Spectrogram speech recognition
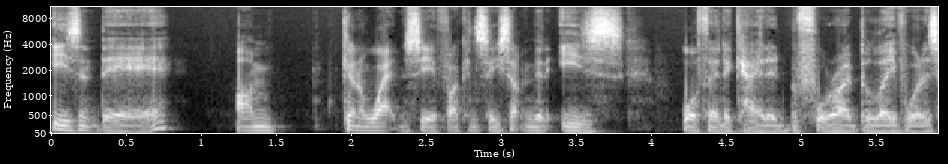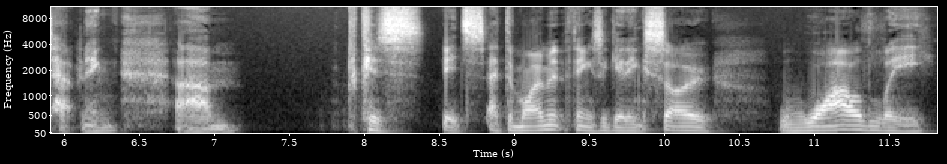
isn't there. I'm going to wait and see if I can see something that is authenticated before I believe what is happening. Um, because it's at the moment things are getting so wildly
